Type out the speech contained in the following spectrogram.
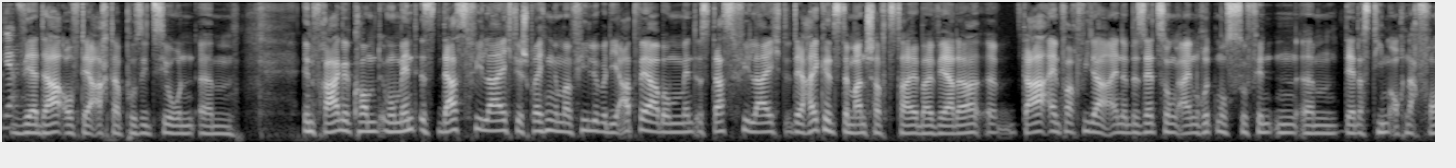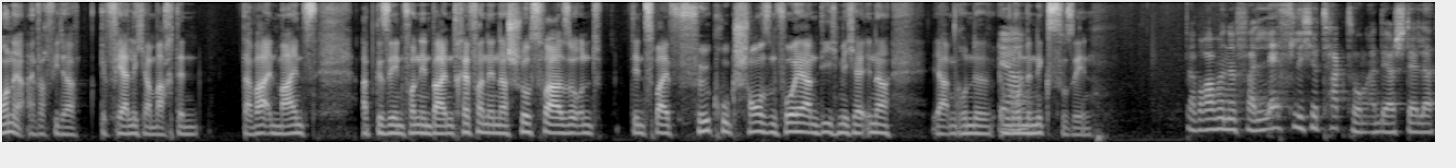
ja. wer da auf der Achterposition ähm, in Frage kommt. Im Moment ist das vielleicht, wir sprechen immer viel über die Abwehr, aber im Moment ist das vielleicht der heikelste Mannschaftsteil bei Werder, äh, da einfach wieder eine Besetzung, einen Rhythmus zu finden, ähm, der das Team auch nach vorne einfach wieder gefährlicher macht. Denn da war in Mainz, abgesehen von den beiden Treffern in der Schlussphase und den zwei Füllkrug-Chancen vorher, an die ich mich erinnere, ja, im Grunde, im ja. Grunde nichts zu sehen. Da brauchen wir eine verlässliche Taktung an der Stelle.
